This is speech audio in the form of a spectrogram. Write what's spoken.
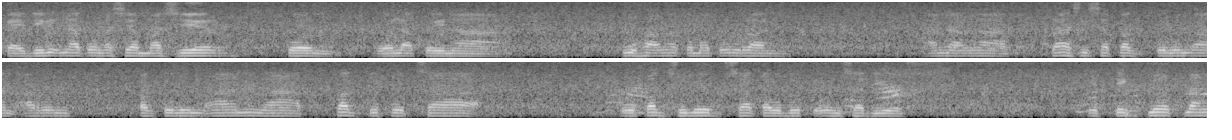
kay dili na ako na siya ma-share kung wala ko'y na kuha nga kamaturan. Ana nga klase sa pagtulunan aron pagtulunan nga pagtupot sa o pagsulod sa kabubuton sa Dios i-take note lang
